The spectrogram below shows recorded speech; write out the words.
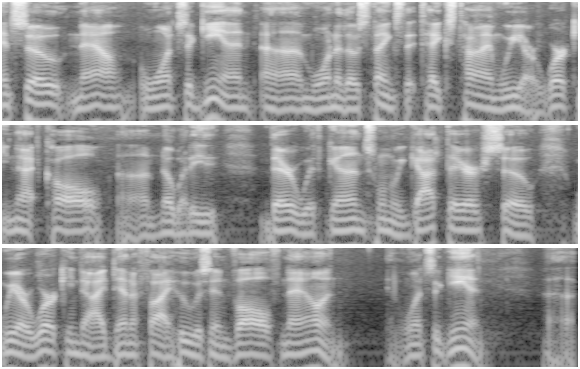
and so now, once again, um, one of those things that takes time. We are working that call. Um, nobody there with guns when we got there, so we are working to identify who was involved now. And, and once again, uh,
